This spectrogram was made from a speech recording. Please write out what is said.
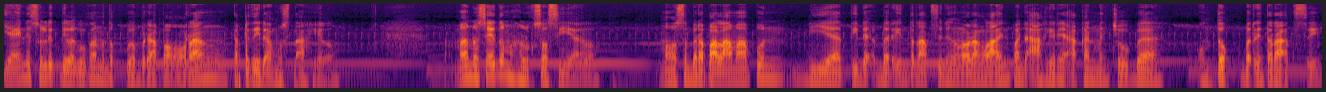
Ya ini sulit dilakukan untuk beberapa orang, tapi tidak mustahil. Manusia itu makhluk sosial. Mau seberapa lama pun dia tidak berinteraksi dengan orang lain, pada akhirnya akan mencoba untuk berinteraksi.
